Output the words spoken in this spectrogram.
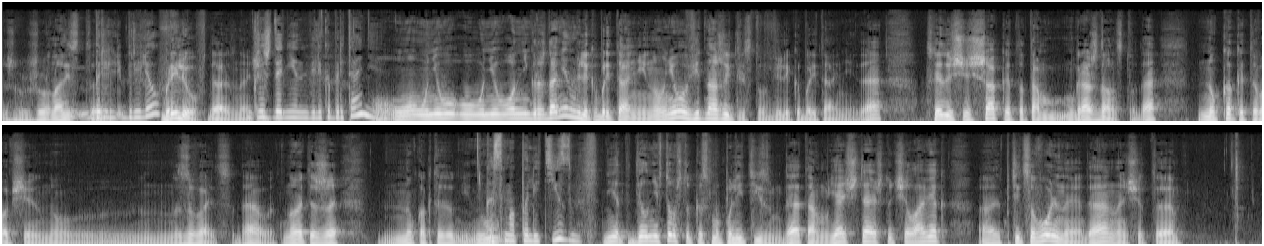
журналист... Брилев? Брилев, да, значит. Гражданин Великобритании? У, у, него, у него он не гражданин Великобритании, но у него вид на жительство в Великобритании, да. Следующий шаг это там гражданство, да. Ну, как это вообще, ну, называется, да, вот. Но это же, ну, как-то... Ну, Космополитизм? Нет, дело не в том, что космополитизм, да, там. Я считаю, что человек, э, птица вольная, да, значит, э,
